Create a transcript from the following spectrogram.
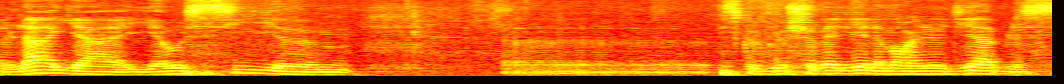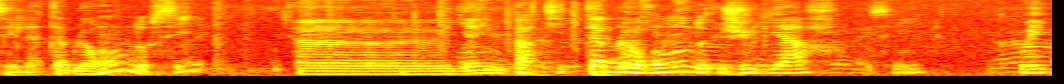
là, il y a, il y a aussi. parce que le chevalier, la mort et le diable, c'est la table ronde aussi. Euh, Il y a une partie table ronde, Julliard aussi. Oui, non,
